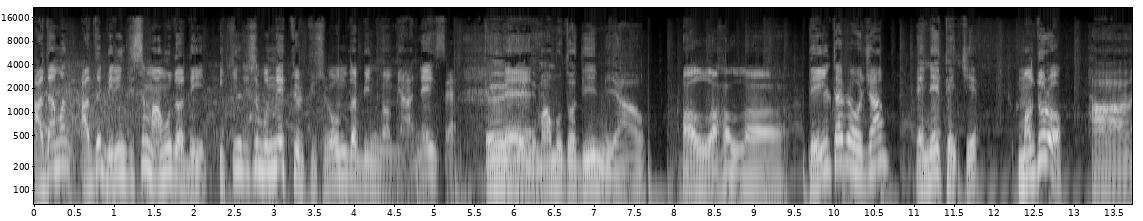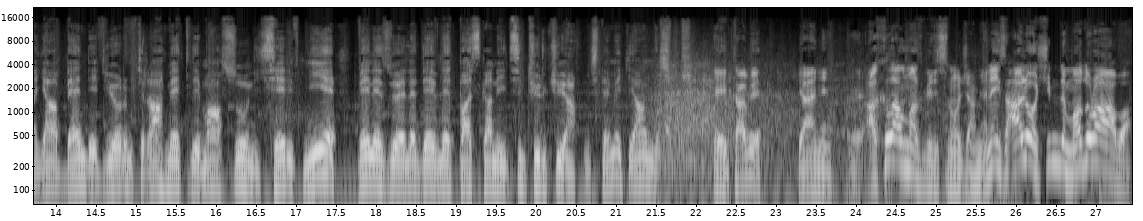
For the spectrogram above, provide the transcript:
Adamın adı birincisi Mahmudo değil. İkincisi bu ne türküsü onu da bilmiyorum ya. Neyse. Öyle Ee, mi? Mamudo değil mi ya? Allah Allah. Değil tabii hocam. E ne peki? Maduro. Ha ya ben de diyorum ki rahmetli Mahsuni Şerif niye Venezuela devlet başkanı için türkü yapmış? Demek yanlışmış. E tabii. Yani e, akıl almaz birisin hocam ya. Neyse alo şimdi Maduro abi.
